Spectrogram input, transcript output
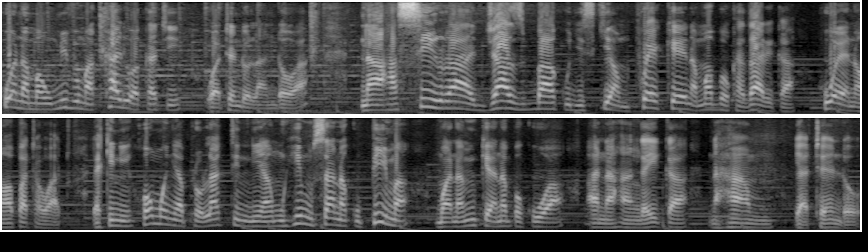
kuwa na maumivu makali wakati wa tendo la ndoa, na hasira, jazba, kujisikia mpweke na mambo kadhalika, huwa yanawapata watu. Lakini homoni ya prolactin ni ya muhimu sana kupima mwanamke anapokuwa anahangaika na hamu ya tendo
